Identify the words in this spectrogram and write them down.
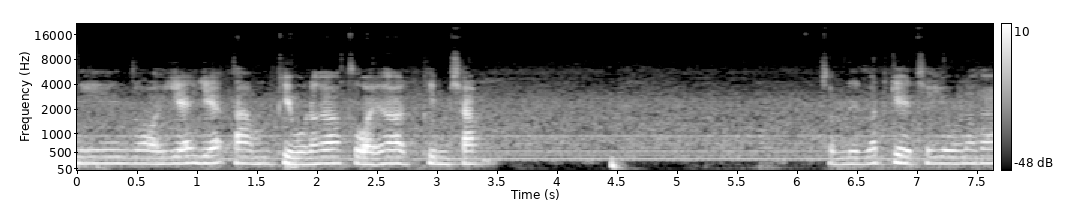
มีรอยแยะๆตามผิวนะคะ สวยค่ะ พิมพ์ชัดสมเด็จวัดเกตชโยนะคะ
